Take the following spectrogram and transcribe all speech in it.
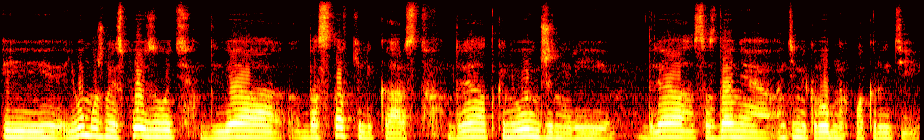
и его можно использовать для доставки лекарств, для тканевой инженерии, для создания антимикробных покрытий.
